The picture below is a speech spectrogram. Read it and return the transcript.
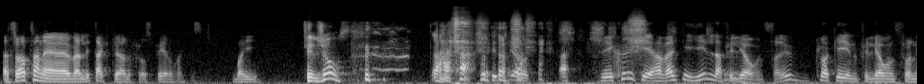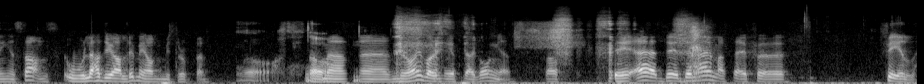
jag tror att han är väldigt aktuell för att spela faktiskt. Phil Jones? Phil Jones. det är sjukt, han verkar gilla Phil Jones. Han plockat in Phil Jones från ingenstans. Ole hade ju aldrig med honom i truppen. ja. ja. Men eh, nu har han ju varit med flera gånger. Det, är, det, det närmar sig för Phil.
